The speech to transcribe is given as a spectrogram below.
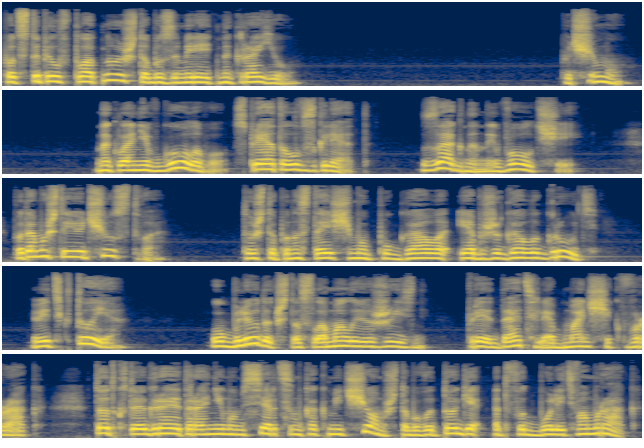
подступил вплотную, чтобы замереть на краю. Почему? Наклонив голову, спрятал взгляд. Загнанный, волчий. Потому что ее чувство — то, что по-настоящему пугало и обжигало грудь. Ведь кто я? Ублюдок, что сломал ее жизнь. Предатель, обманщик, враг. Тот, кто играет ранимым сердцем как мечом, чтобы в итоге отфутболить во мрак.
